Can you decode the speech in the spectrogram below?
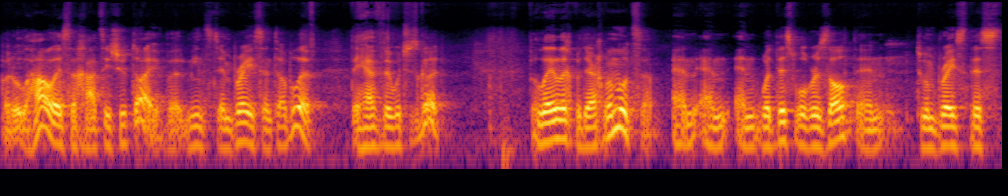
But Ulahal is the Chatzi Shutai, but it means to embrace and to uplift. They have the, which is good. And, and, and what this will result in, to embrace this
